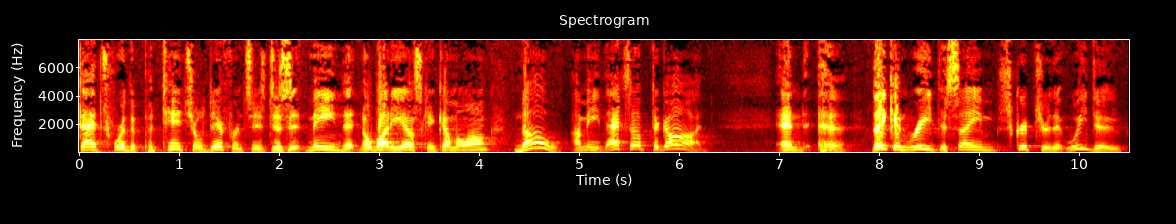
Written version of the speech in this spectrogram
that's where the potential difference is. Does it mean that nobody else can come along? No. I mean, that's up to God. And they can read the same scripture that we do,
